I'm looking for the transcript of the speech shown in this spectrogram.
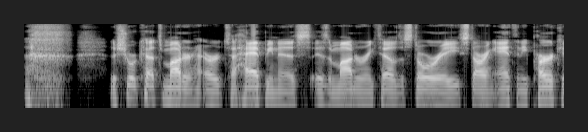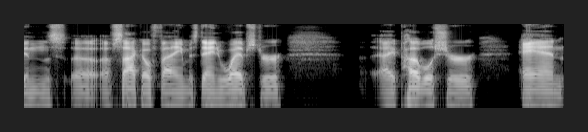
the shortcut to modern or to happiness is a modern retell of the story starring Anthony Perkins uh, of Psycho fame as Daniel Webster, a publisher, and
